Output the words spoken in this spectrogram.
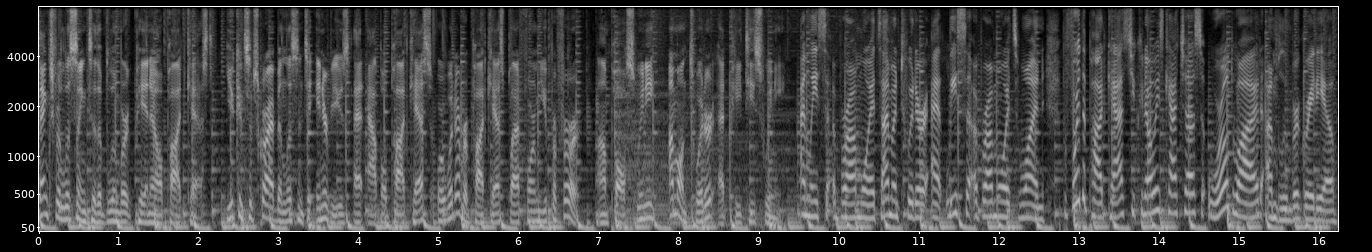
Thanks for listening to the Bloomberg P&L podcast. You can subscribe and listen to interviews at Apple Podcasts or whatever podcast platform you prefer. I'm Paul Sweeney. I'm on Twitter at PT Sweeney. I'm Lisa Abramowicz. I'm on Twitter at Lisa Abramowicz1. Before the podcast, you can always catch us worldwide on Bloomberg Radio.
